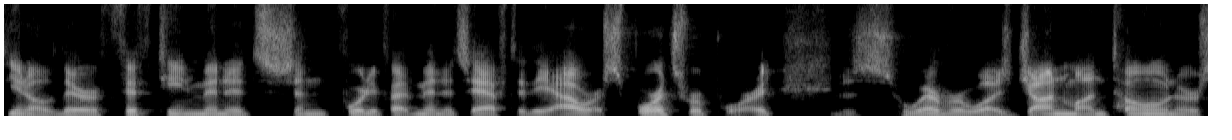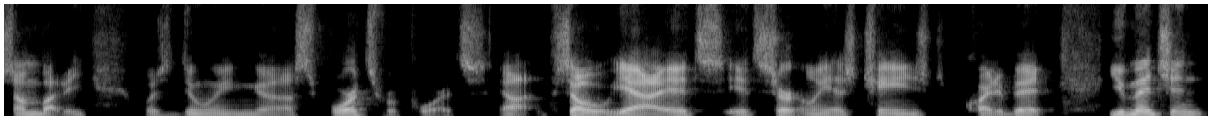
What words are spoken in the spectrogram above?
you know their 15 minutes and 45 minutes after the hour sports report. It was whoever it was, John Montone or somebody was doing uh, sports reports. Uh, so yeah, it's it certainly has changed quite a bit. You mentioned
